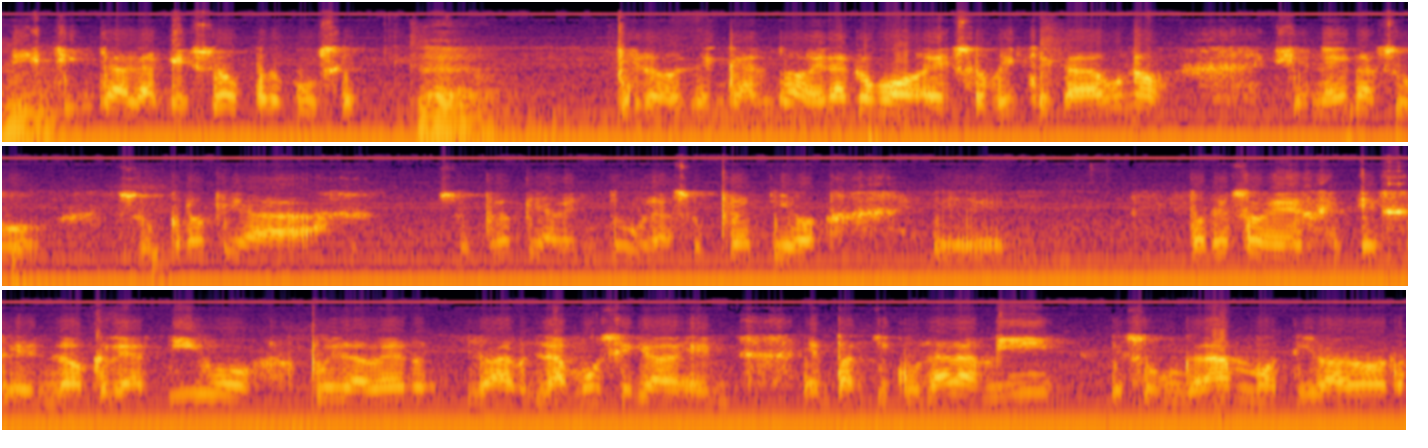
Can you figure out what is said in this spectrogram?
distinta a la que yo propuse. Claro. Pero le encantó, era como eso, ¿viste? Cada uno genera su, su propia su propia aventura, su propio... Eh, por eso es, es en lo creativo puede haber la, música en, en particular a mí es un gran motivador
